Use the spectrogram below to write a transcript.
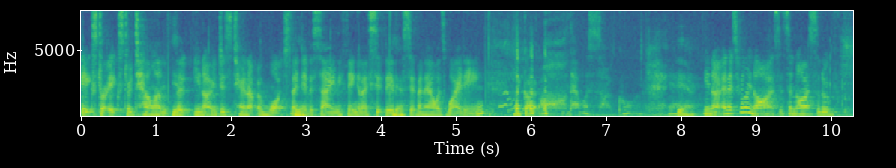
extra extra talent Yeah. that you know just turn up and watch they Yeah. never say anything and they sit there Yeah. for seven hours waiting they go oh that was so good yeah. Yeah. you know and it's really nice it's a nice sort of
